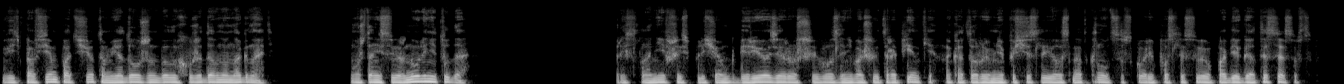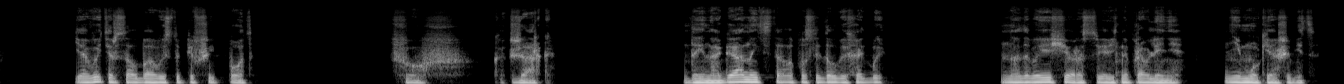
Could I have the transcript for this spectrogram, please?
Ведь по всем подсчетам я должен был их уже давно нагнать. Может, они свернули не туда? Прислонившись плечом к березе, росшей возле небольшой тропинки, на которую мне посчастливилось наткнуться вскоре после своего побега от эсэсовцев, я вытер со лба выступивший пот. Фуф, как жарко. Да и нога ныть стала после долгой ходьбы. Надо бы еще раз сверить направление. Не мог я ошибиться.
